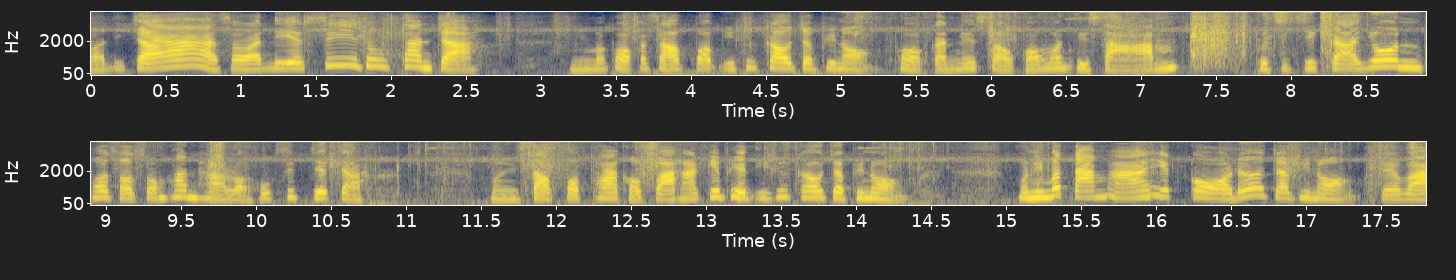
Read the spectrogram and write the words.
วัสดีจ้า สวัสดีเอฟซีทุกท่านจ้านี่มาพอกับสาวปอบอีกคือเก่าจ้ะพี่น้องพอกันในเสาร์ของวันที่สามพฤศจิกายนพศสองพันห้าร้อยหกสิบเจ็ดจ้ะวันนี้สาวปอบพาเขาป่าหาเก็บเห็ดอีกคือเก่าจ้ะพี่น้องวันนี้มาตามหาเห็ดก่อเด้อจ้ะพี่น้อง แต่ว่า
